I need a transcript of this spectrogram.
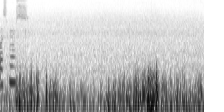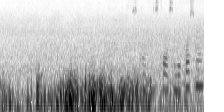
κόσμος. Στράβει ο κόσμος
